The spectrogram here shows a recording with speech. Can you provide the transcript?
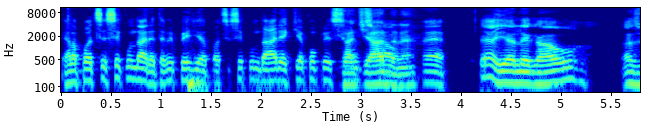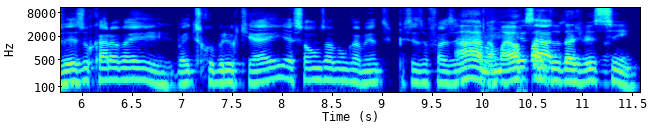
ela pode ser secundária, até me perdi, ela pode ser secundária aqui a compressão Radiada, né? É. É, e é legal. Às vezes o cara vai, vai descobrir o que é e é só uns alongamentos que precisa fazer. Ah, na maior Exato. parte das vezes, sim.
